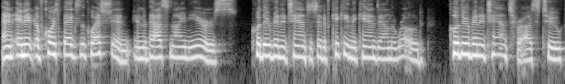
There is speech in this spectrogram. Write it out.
and, and it, of course, begs the question in the past nine years, could there have been a chance, instead of kicking the can down the road, could there have been a chance for us to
